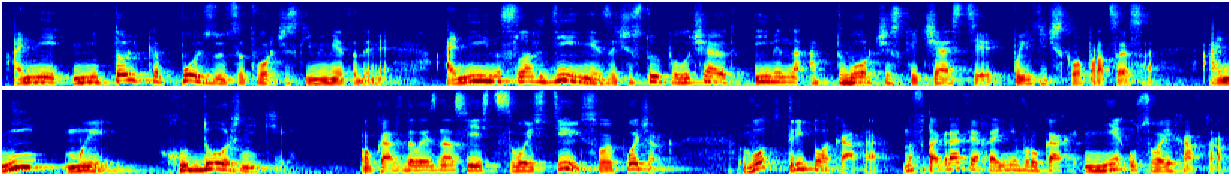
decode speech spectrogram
они не только пользуются творческими методами, они и наслаждение зачастую получают именно от творческой части политического процесса. Они, мы, художники. У каждого из нас есть свой стиль, свой почерк. Вот три плаката. На фотографиях они в руках не у своих авторов.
